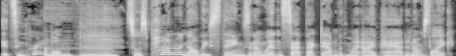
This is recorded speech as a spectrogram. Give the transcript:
it's incredible. mhm. So I was pondering all these things and I went and sat back down with my iPad and I was like,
